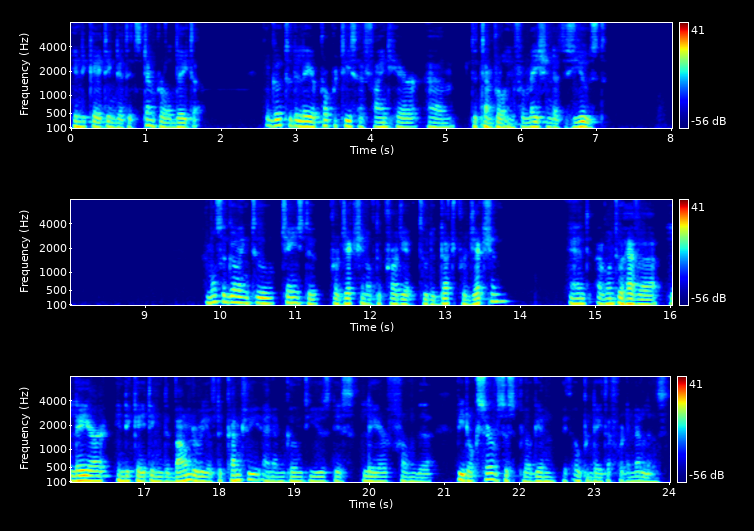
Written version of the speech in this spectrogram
indicating that it's temporal data. I go to the layer properties, I find here um, the temporal information that is used. I'm also going to change the projection of the project to the Dutch projection and I want to have a layer indicating the boundary of the country and I'm going to use this layer from the PDOK Services plugin with Open Data for the Netherlands.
